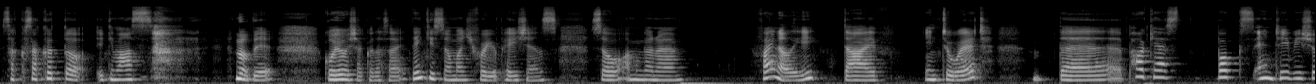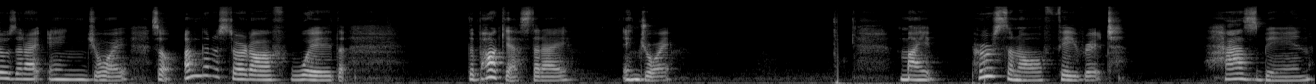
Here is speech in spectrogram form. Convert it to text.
サクサクっといきます。ので、ご容赦ください。Thank you so much for your patience. So I'm gonna finally dive into it. The podcast books and TV shows that I enjoy. So I'm gonna start off with the podcast that I enjoy. My personal favorite has been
